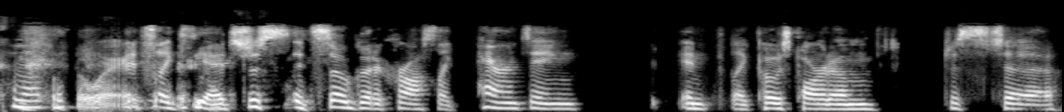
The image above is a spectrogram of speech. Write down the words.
come up with a word. it's like yeah, it's just it's so good across like parenting and like postpartum, just to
